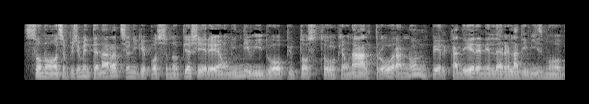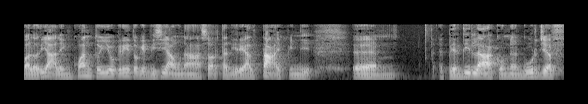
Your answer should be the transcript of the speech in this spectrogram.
sono semplicemente narrazioni che possono piacere a un individuo piuttosto che a un altro. Ora, non per cadere nel relativismo valoriale, in quanto io credo che vi sia una sorta di realtà e quindi ehm, per dirla con Gurdjieff,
